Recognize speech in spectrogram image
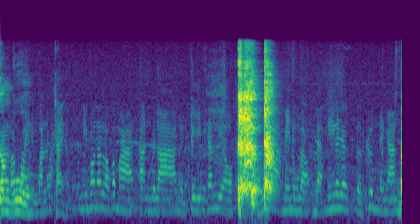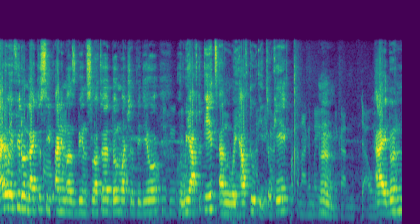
young ที่ bull บั้งไฟหนึ่งวันแล้วป่ะ ใช่ครับ วันนี้เพราะนั้นเราก็มาทันเวลาหนึ่งปีมีครั้งเดียวแต่ว่าเมนูแบบแบบนี้ก็จะเกิดขึ้นในงาน By the way, if you don't like to see animals being slaughtered, don't watch the video. We have to eat and we have to eat, ที่ okay? พัฒนากันไป อืม ในการจะเอา I don't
